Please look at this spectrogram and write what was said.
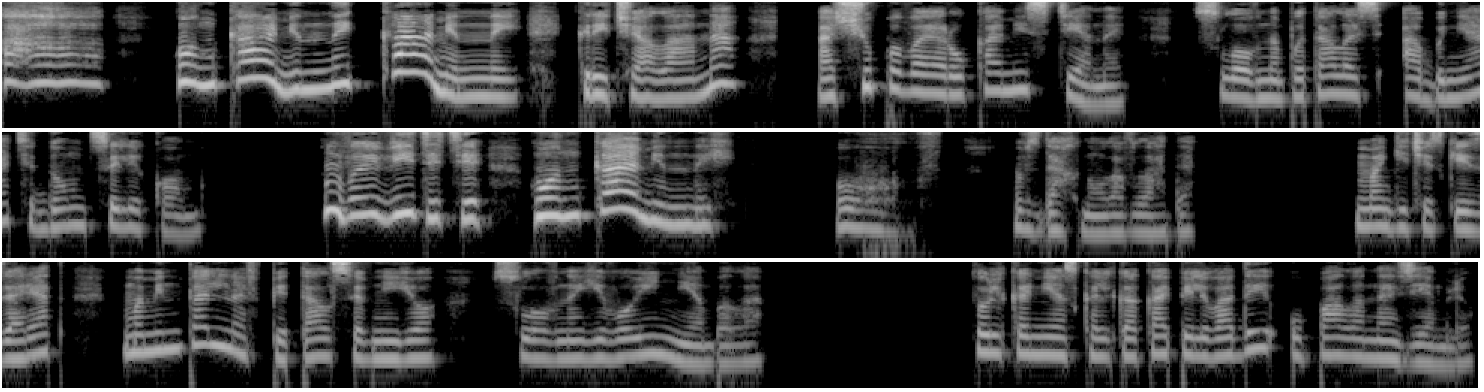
«А, он каменный, каменный!» — кричала она, ощупывая руками стены, словно пыталась обнять дом целиком. «Вы видите, он каменный!» «Уф, — вздохнула Влада. Магический заряд моментально впитался в нее, словно его и не было. Только несколько капель воды упало на землю.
